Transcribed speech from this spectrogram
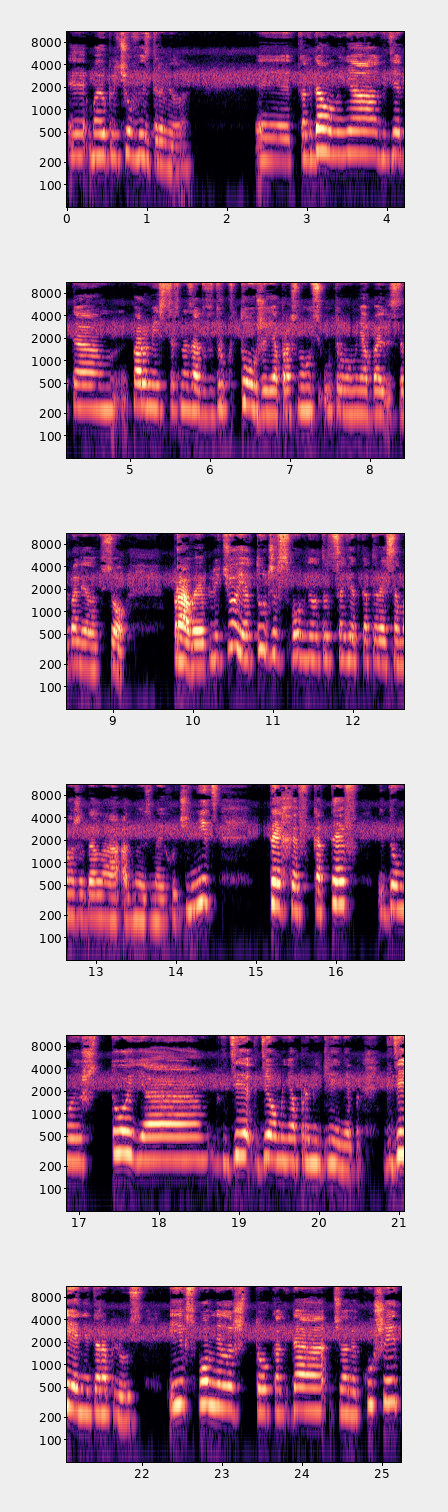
э, мое плечо выздоровело. Э, когда у меня где-то пару месяцев назад вдруг тоже я проснулась утром, у меня заболело все правое плечо, я тут же вспомнила тот совет, который я сама же дала одной из моих учениц, техев катев, и думаю, что я, где, где у меня промедление, где я не тороплюсь. И вспомнила, что когда человек кушает,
